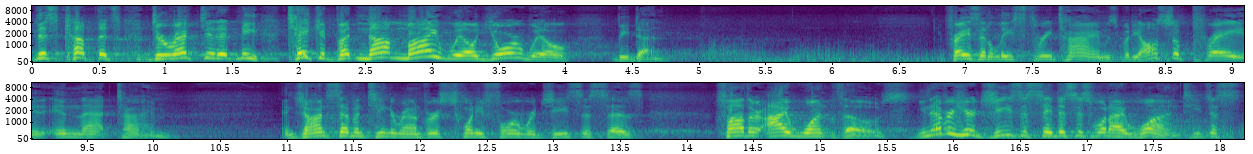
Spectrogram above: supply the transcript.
this cup that's directed at me. Take it, but not my will, your will be done He prays it at least three times, but he also prayed in that time. In John 17, around verse 24, where Jesus says, Father, I want those. You never hear Jesus say, This is what I want. He just,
